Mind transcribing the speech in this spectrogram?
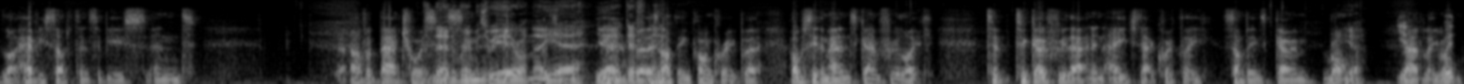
like heavy substance abuse and other bad choices? They're the rumours and- we hear, aren't they? Yeah, yeah, yeah, but there's nothing concrete. But obviously, the man's going through like to to go through that and then age that quickly. Something's going wrong. Yeah. badly But wrong.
